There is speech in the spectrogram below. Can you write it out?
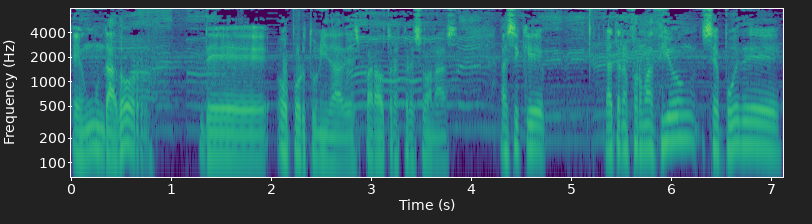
en un dador de oportunidades para otras personas. Así que la transformación se puede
